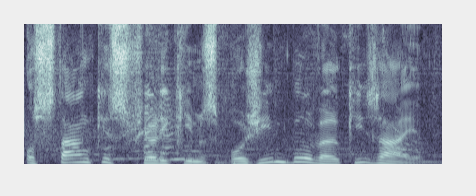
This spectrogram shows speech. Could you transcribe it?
O stánky s všelikým zbožím byl velký zájem.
